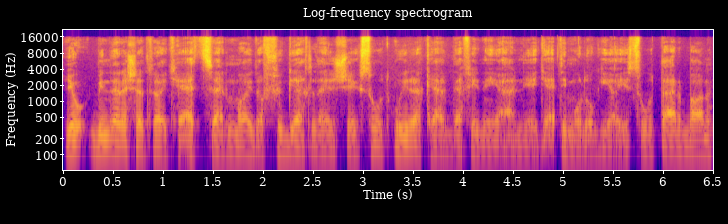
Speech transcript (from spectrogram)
Jó, minden esetre, hogyha egyszer majd a függetlenség szót újra kell definiálni egy etimológiai szótárban,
